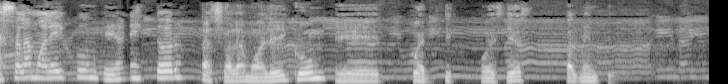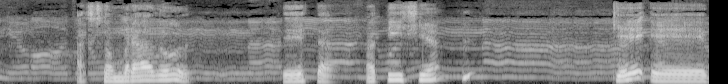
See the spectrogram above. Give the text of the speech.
¿No? Assalamu alaikum, querido Néstor. Assalamu alaikum. Eh, bueno, sí, como decías, totalmente asombrado de esta noticia que, eh,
